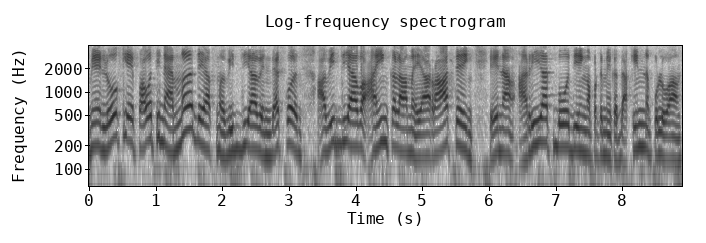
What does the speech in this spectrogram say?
මේ ලෝකයේ පවතින හැම දෙයක්ම විද්‍යාවෙන් දැක්කොත් අවිද්‍යාව අයින් කළාම එයා රාතෙන් එහෙනම් අරියත් බෝධියෙන් අපිට මේක දකින්න පුළුවන්.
